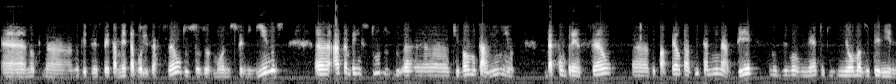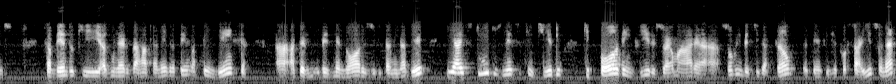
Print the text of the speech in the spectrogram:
Uh, no, na, no, que diz respeito à metabolização dos seus hormônios femininos. Uh, há também estudos que vão no caminho da compreensão do papel da vitamina D no desenvolvimento dos miomas uterinos, sabendo que as mulheres da raça negra têm uma tendência a, a ter níveis menores de vitamina D, e há estudos nesse sentido que podem vir, isso é uma área sob investigação, eu tenho que reforçar isso, né?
